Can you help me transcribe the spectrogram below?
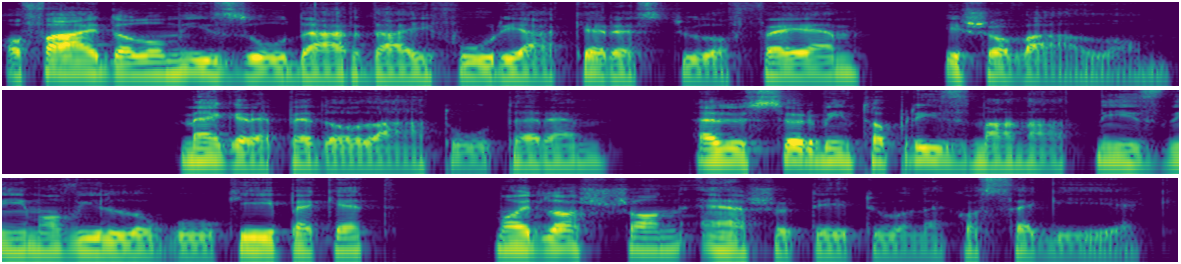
A fájdalom izzó dárdái fúrják keresztül a fejem és a vállam. Megreped a látóterem, először, mint a prizmán át a villogó képeket, majd lassan elsötétülnek a szegélyek.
